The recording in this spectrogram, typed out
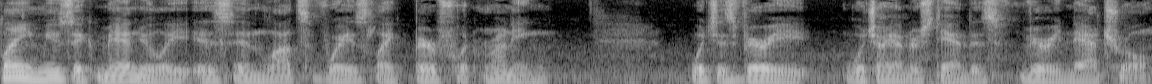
playing music manually is in lots of ways like barefoot running, which is very, which I understand is very natural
